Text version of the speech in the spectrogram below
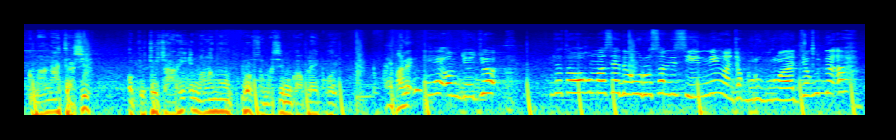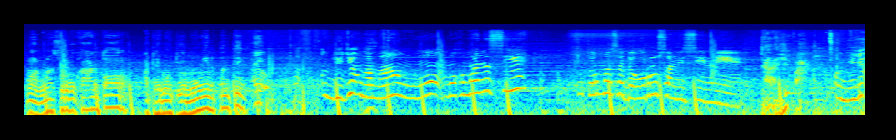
ke mana aja sih? Om Jojo cariin malah ngobrol sama si muka playboy. Ayo balik. eh om Jojo udah tahu aku masih ada urusan di sini ngajak buru-buru aja udah ah Non, Mas suruh ke kantor. Ada yang mau diomongin penting. Ayo. om Jojo nggak mau mau ke mana sih udah tahu masih ada urusan di sini Ya, ayo ah. om Jojo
